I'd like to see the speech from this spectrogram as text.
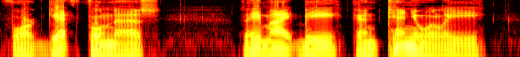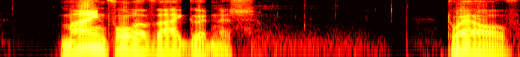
forgetfulness, they might be continually mindful of thy goodness. 12.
